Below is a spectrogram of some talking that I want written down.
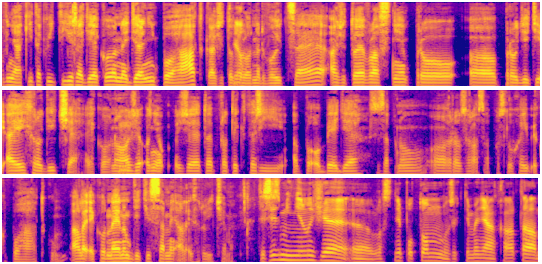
v nějaký takový té řadě jako nedělní pohádka, že to jo. bylo na dvojce a že to je vlastně pro Eh, pro děti a jejich rodiče. Jako, no, hmm. že, oni, že to je pro ty, kteří po obědě si zapnou eh, rozhlas a poslouchají jako pohádku. Ale jako nejenom děti sami, ale i s rodičem. Ty jsi zmínil, že eh, vlastně potom, řekněme, nějaká ta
